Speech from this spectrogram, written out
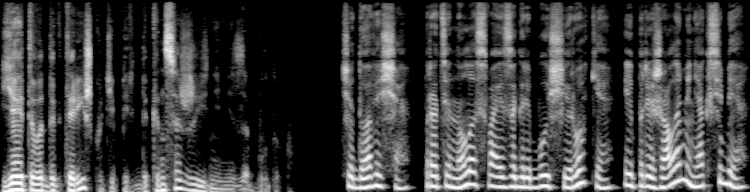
«Я этого докторишку теперь до конца жизни не забуду». Чудовище протянуло свои загребущие руки и прижало меня к себе.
